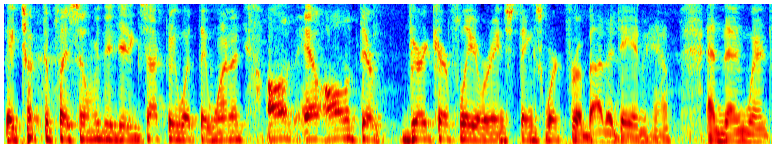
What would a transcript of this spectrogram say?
They took the place over. They did exactly what they wanted. All, all of their very carefully arranged things worked for about a day and a half, and then went.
